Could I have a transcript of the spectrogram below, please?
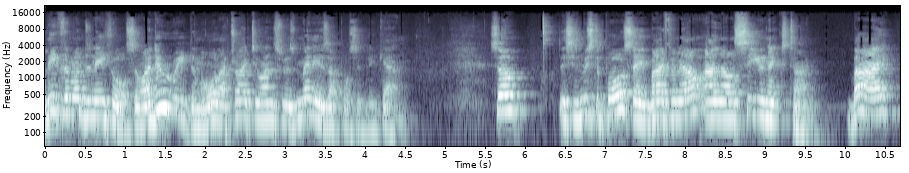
leave them underneath also. I do read them all. I try to answer as many as I possibly can. So, this is Mr. Paul saying bye for now and I'll see you next time. Bye!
